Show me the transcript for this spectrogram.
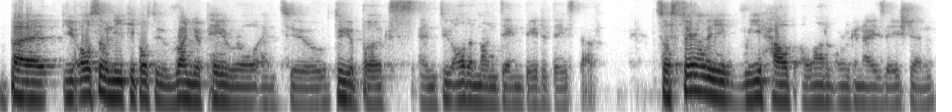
but you also need people to run your payroll and to do your books and do all the mundane day-to-day stuff so certainly we help a lot of organization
